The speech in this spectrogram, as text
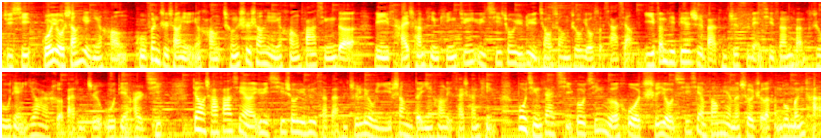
据悉，国有商业银行、股份制商业银行、城市商业银行发行的理财产品平均预期收益率较上周有所下降，已分别跌至百分之四点七三、百分之五点一二和百分之五点二七。调查发现啊，预期收益率在百分之六以上的银行理财产品，不仅在起购金额或持有期限方面呢设置了很多门槛，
